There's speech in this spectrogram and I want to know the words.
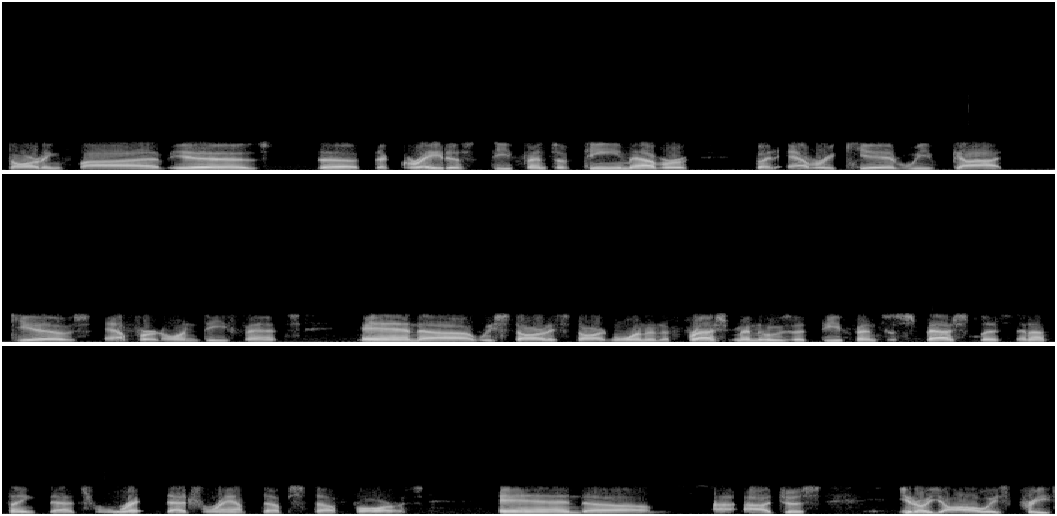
starting five is the the greatest defensive team ever, but every kid we've got gives effort on defense. And uh, we started starting one of the freshmen who's a defensive specialist, and I think that's ra- that's ramped up stuff for us. And um, I, I just, you know, you always preach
